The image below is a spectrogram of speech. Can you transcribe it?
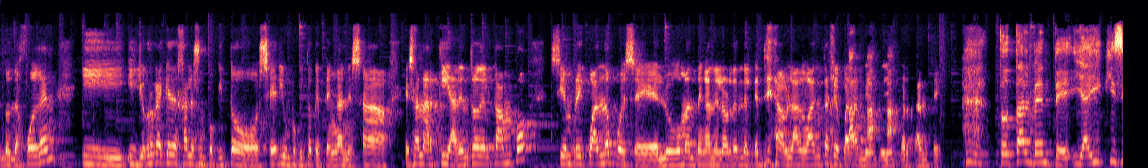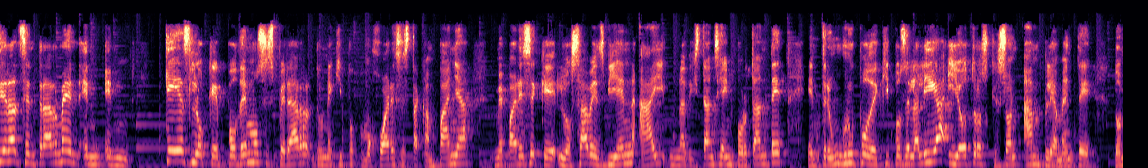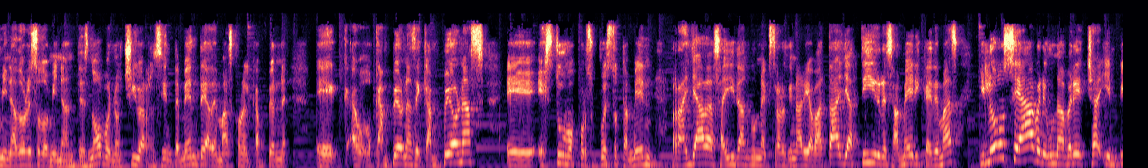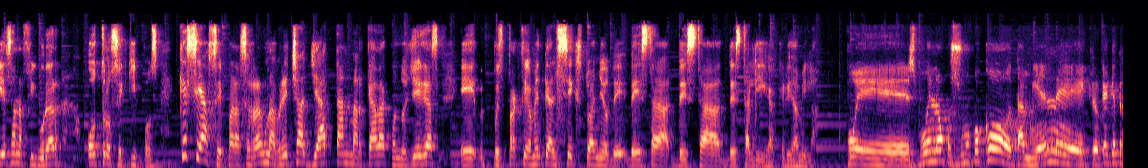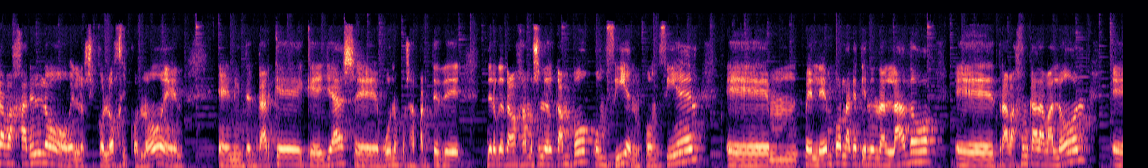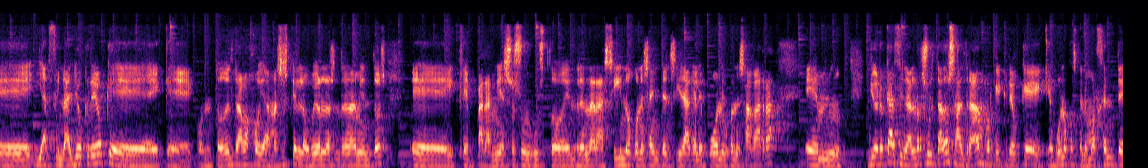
donde jueguen. Y, y yo creo que hay que dejarles un poquito ser y un poquito que tengan esa, esa anarquía dentro del campo, siempre y cuando pues eh, luego mantengan el orden del que te he hablado antes, que para mí es muy importante. Totalmente. Y ahí quisiera centrarme en ¿Qué es lo que podemos esperar de un equipo como Juárez esta campaña? Me parece que lo sabes bien, hay una distancia importante entre un grupo de equipos de la liga y otros que son ampliamente dominadores o dominantes, ¿no? Bueno, Chivas recientemente, además con el campeón eh, o campeonas de campeonas, eh, estuvo por supuesto también rayadas ahí dando una extraordinaria batalla, Tigres, América y demás, y luego se abre una brecha y empiezan a figurar otros equipos. ¿Qué se hace para cerrar una brecha? Ya tan marcada cuando llegas eh, pues prácticamente al sexto año de, esta, de, esta, de esta liga, querida Mila? Pues bueno, pues es un poco también eh, creo que hay que trabajar en lo, en lo psicológico, ¿no? En, en intentar que, ellas, eh, bueno, pues aparte de, lo que trabajamos en el campo, confíen, confíen, em, peleen por la que tienen al lado, eh, trabajen cada balón eh, y al final yo creo que, con todo el trabajo, y además es que lo veo en los entrenamientos, que para mí eso es un gusto entrenar así, ¿no? Con esa intensidad que le ponen, con esa garra, em, yo creo que al final los resultados saldrán porque creo que, bueno, pues tenemos gente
